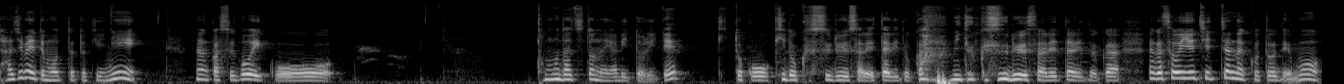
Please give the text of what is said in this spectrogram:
初めて持った時になんかすごいこう友達とのやり取りできっとこう既読スルーされたりとか 未読スルーされたりとかなんかそういうちっちゃなことでも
